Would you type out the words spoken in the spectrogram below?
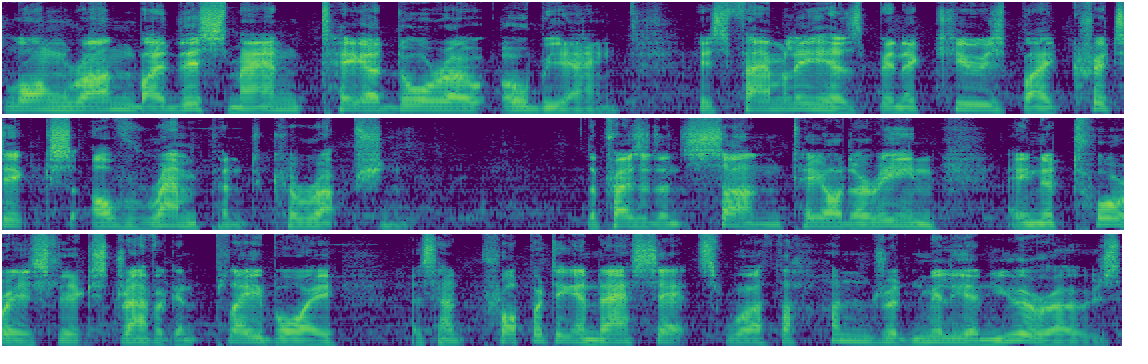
long run by this man, Teodoro Obiang. His family has been accused by critics of rampant corruption. The president's son, Teodorin, a notoriously extravagant playboy, has had property and assets worth 100 million euros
